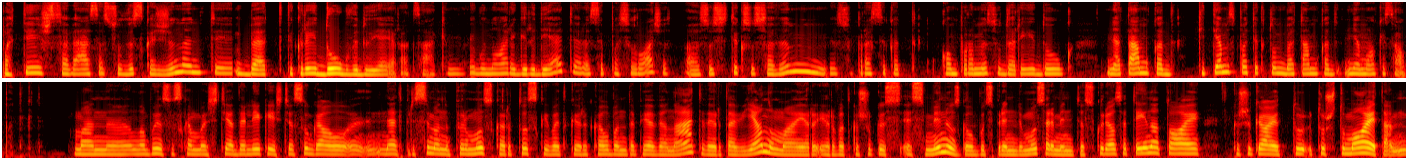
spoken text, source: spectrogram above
pati iš savęs esu viską žinanti, bet tikrai daug viduje yra atsakymų. Jeigu nori girdėti ir esi pasiruošęs, susitik su savim, suprasi, kad kompromisų darai daug ne tam, kad kitiems patiktum, bet tam, kad nemoki savo patikti. Man e, labai suskamba šitie dalykai, iš tiesų gal net prisimenu pirmus kartus, kai vat, ir kalbant apie vienatvę ir tą vienumą ir, ir vat, kažkokius esminius galbūt sprendimus ar mintis, kurios ateina toj kažkokioj tu, tuštumoj, tam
